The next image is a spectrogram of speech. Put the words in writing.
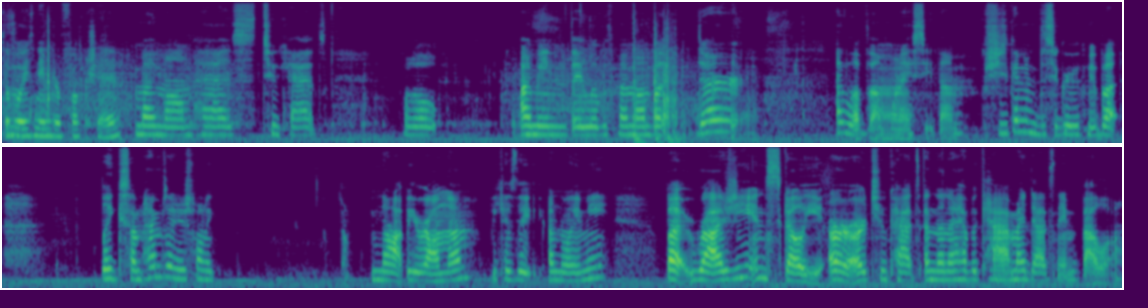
The boys named her fuck shit. my mom has two cats. Well, I mean, they live with my mom, but they're. I love them when I see them. She's gonna disagree with me, but like sometimes I just want to not be around them because they annoy me. But Raji and Skelly are our two cats, and then I have a cat. My dad's named Bella,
